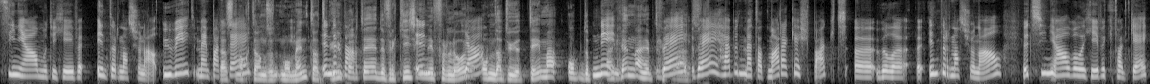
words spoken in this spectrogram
signaal moeten geven internationaal. U weet, mijn partij... Dat is nogthans het moment dat uw partij de verkiezingen In- heeft verloren Ja. omdat u het thema op de Nee, agenda hebt wij, geplaatst. wij hebben met dat Marrakesh-pact eh, willen eh, internationaal het signaal willen geven van kijk,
